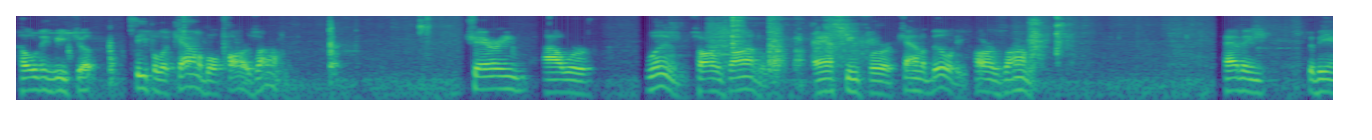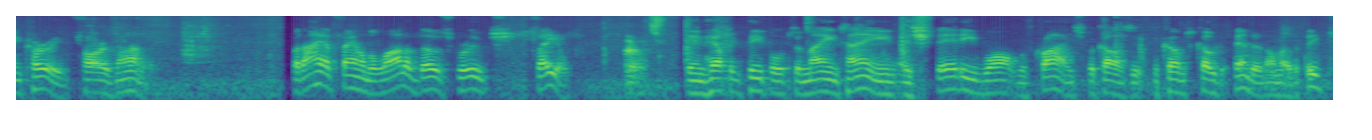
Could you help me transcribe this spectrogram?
holding each other, people accountable horizontally, sharing our wounds horizontally, asking for accountability horizontally, having to be encouraged horizontally. But I have found a lot of those groups fail in helping people to maintain a steady walk with Christ because it becomes codependent on other people.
